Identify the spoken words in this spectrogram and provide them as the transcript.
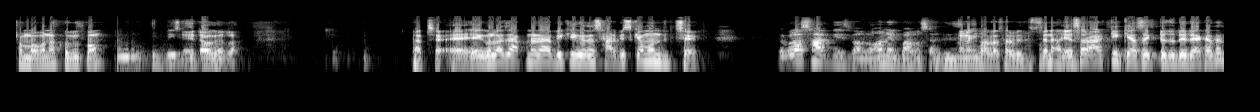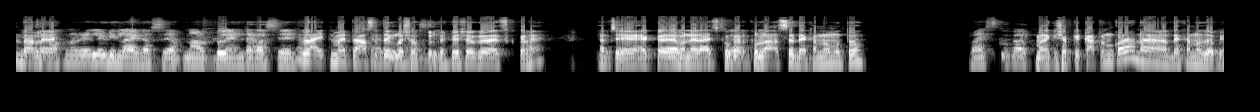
সম্ভাবনা খুবই কম। এটাও গেল। আচ্ছা এগুলা যে আপনারা বিক্রি করছেন সার্ভিস কেমন দিচ্ছে? এগুলো সার্ভিস ভালো অনেক ভালো সার্ভিস অনেক ভালো সার্ভিস দিচ্ছে না? এছাড়া আর কি কি আছে একটু যদি দেখাতেন তাহলে আপনার এলইডি লাইট আছে আপনার ব্লেন্ডার আছে। লাইট মাইট আছে তো এগুলো সবগুলো। প্রেসার কুকার রাইস কুকার হ্যাঁ? আচ্ছা একটা মানে রাইস কুকার খোলা আছে দেখানোর মতো? রাইস কুকার মানে কি সবকে কার্টুন করা না দেখানো যাবে?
